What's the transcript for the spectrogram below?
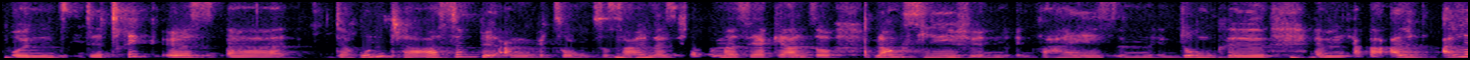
Mhm. Und der Trick ist, äh, darunter simpel angezogen zu sein. Mhm. Also, ich habe immer sehr gern so Longsleeve in in weiß, in in dunkel, Mhm. ähm, aber all alle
